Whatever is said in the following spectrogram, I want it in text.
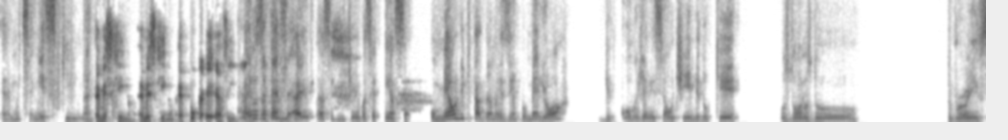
é muito mesquinho, né? É mesquinho, é mesquinho. É pouca. É, é assim. Aí você pensa, aí é o seguinte, aí você pensa, o Melnick tá dando um exemplo melhor de como gerenciar um time do que os donos do do Bruins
